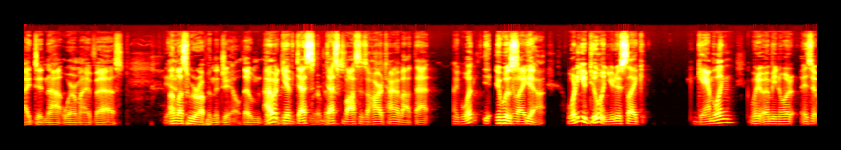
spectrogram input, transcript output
I did not wear my vest Yeah. unless we were up in the jail. Then, then I would give desk desk bosses a hard time about that. Like, what It, was like- yeah. what are you doing? You're just like gambling. What I mean, what is it?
